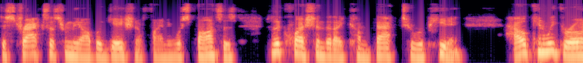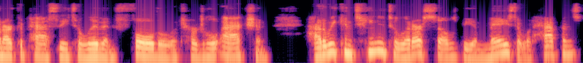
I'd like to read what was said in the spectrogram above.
distracts us from the obligation of finding responses to the question that I come back to repeating. How can we grow in our capacity to live in full the liturgical action? How do we continue to let ourselves be amazed at what happens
